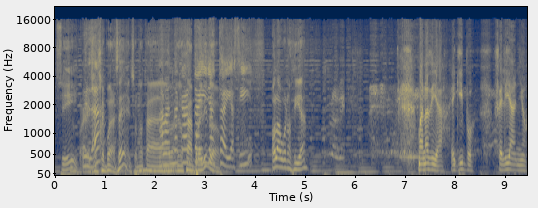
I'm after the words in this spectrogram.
Sí. Pues ¿Verdad? eso se puede hacer, eso no está, a mandar no está cartas y ya prohibido. está, y así. Hola, buenos días. Buenos días, equipo. Feliz año.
